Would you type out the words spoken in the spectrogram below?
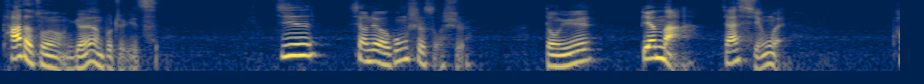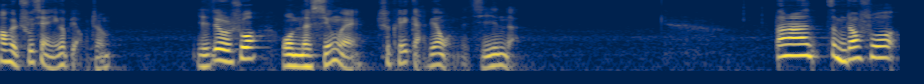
它的作用远远不止于此。基因像这个公式所示，等于编码加行为，它会出现一个表征，也就是说。我们的行为是可以改变我们的基因的。当然，这么着说，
